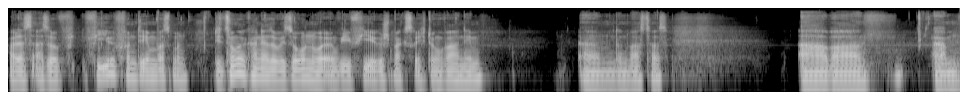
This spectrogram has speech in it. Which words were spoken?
Weil das also viel von dem, was man. Die Zunge kann ja sowieso nur irgendwie vier Geschmacksrichtungen wahrnehmen. Ähm, dann war's das. Aber ähm,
